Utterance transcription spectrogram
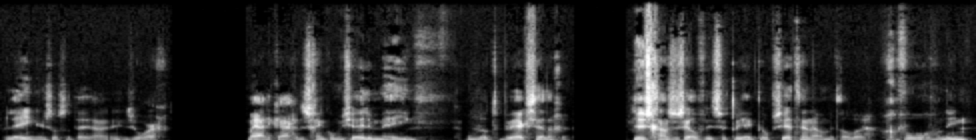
verlenen, zoals dat in zorg. Maar ja, die krijgen dus geen commerciële mee om dat te bewerkstelligen. Dus gaan ze zelf dit soort trajecten opzetten, nou, met alle gevolgen van dien.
